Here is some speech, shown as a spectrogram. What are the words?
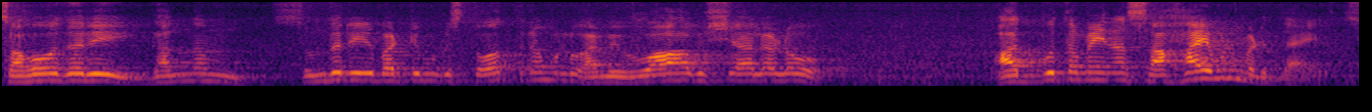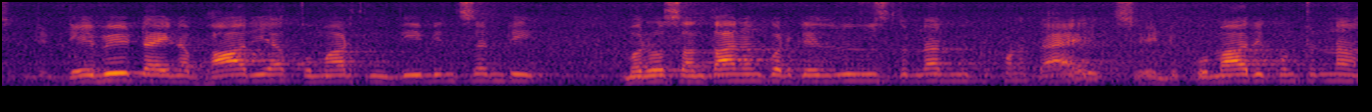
సహోదరి గంధం సుందరి బట్టి మీకు స్తోత్రములు ఆమె వివాహ విషయాలలో అద్భుతమైన సహాయమును మీరు దయచేయండి డేవిడ్ అయిన భార్య కుమార్తెను దీవించండి. మరో సంతానం కొరకు ఎదురు చూస్తున్నారు మీకు కృపను దయచేయండి. కుమారికుంటున్న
